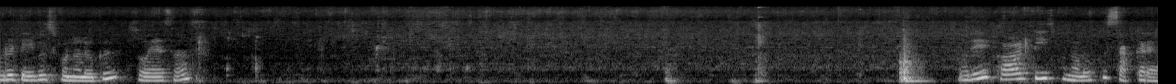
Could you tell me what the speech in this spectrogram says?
ஒரு டேபிள் ஸ்பூன் அளவுக்கு சோயா சாஸ் ஒரு கால் டீஸ்பூன் அளவுக்கு சர்க்கரை.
